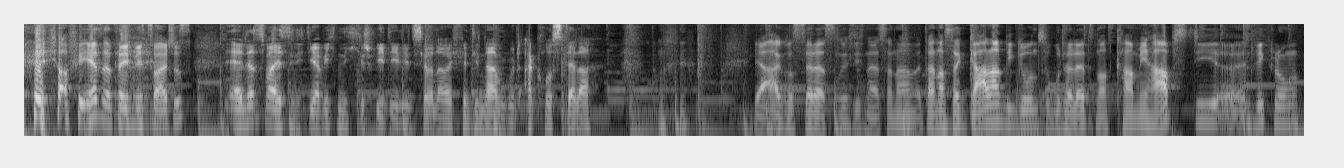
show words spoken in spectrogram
ich hoffe, jetzt erzähle ich nichts Falsches. Äh, das weiß ich nicht, die habe ich nicht gespielt, die Edition, aber ich finde die Namen gut. Agrostella. Ja, Agrostella ist ein richtig nicer Name. Dann aus der Gala-Region zu guter Letzt noch Kami Harps, die äh, Entwicklung.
